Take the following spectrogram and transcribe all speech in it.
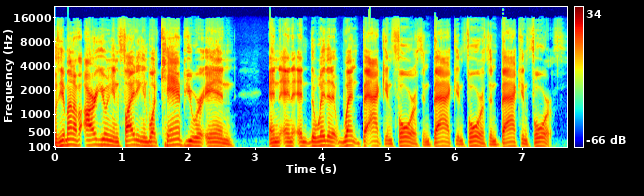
But the amount of arguing and fighting and what camp you were in and and and the way that it went back and forth and back and forth and back and forth.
